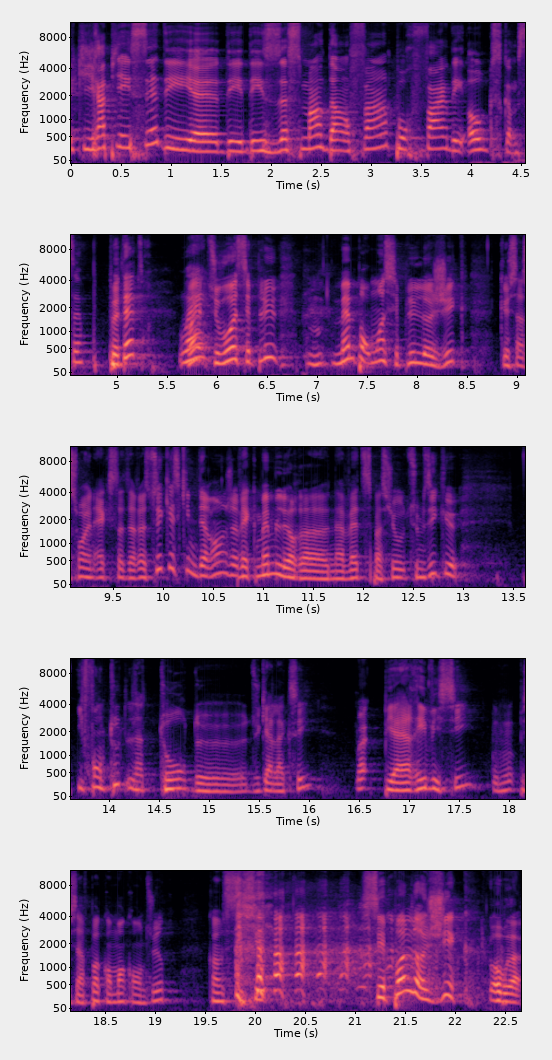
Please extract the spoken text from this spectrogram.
euh, qui rapiaissaient des, euh, des, des ossements d'enfants pour faire des hoax comme ça. Peut-être. Ouais. Ouais, tu vois, c'est plus. Même pour moi, c'est plus logique que ça soit un extraterrestre. Tu sais, qu'est-ce qui me dérange avec même leurs euh, navettes spatiales? Tu me dis que ils font toute la tour de, du galaxie, Ouais. puis ils arrivent ici, Mhm. puis ils savent pas comment conduire. Comme si c'est. c'est pas logique. Comprends.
